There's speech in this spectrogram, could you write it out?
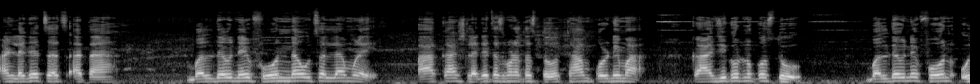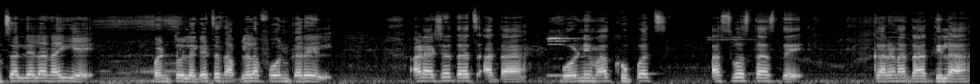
आणि लगेचच आता बलदेवने फोन न उचलल्यामुळे आकाश लगेचच म्हणत असतो थांब पौर्णिमा काळजी करू नकोस तू. बलदेवने फोन उचललेला नाही आहे पण तो लगेचच आपल्याला फोन करेल. आणि अशातच आता पौर्णिमा खूपच अस्वस्थ असते. कारण आता तिला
